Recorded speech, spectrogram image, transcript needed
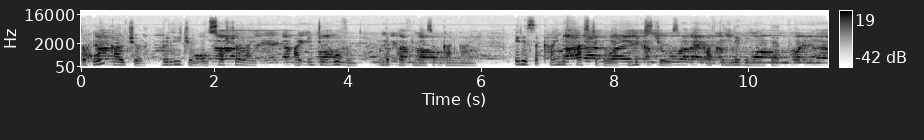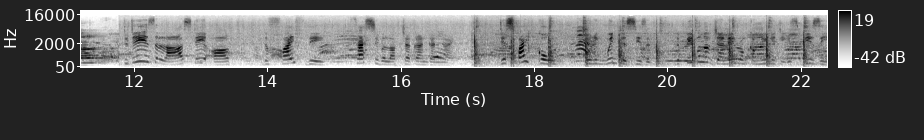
The whole culture, religion and social life are interwoven in the performance of Gaan-Ngai. It is a kind of festival of mixtures of the living and death. Today is the last day of the five-day festival of Chakaan Gaan-Ngai. Despite cold during winter season, the people of Zeliangrong community is busy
